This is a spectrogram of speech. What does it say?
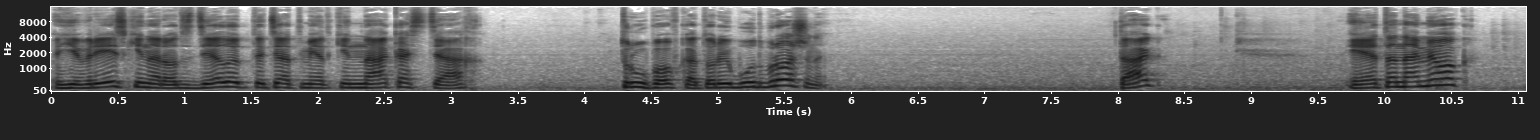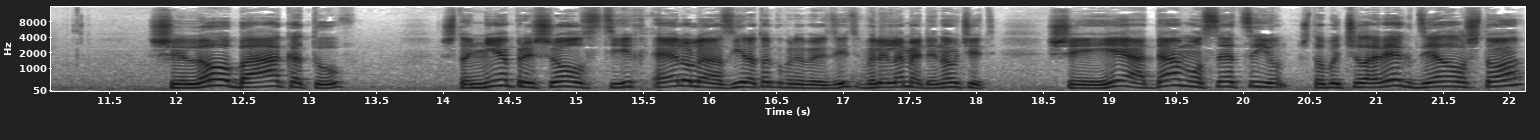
еврейский народ сделает эти отметки на костях трупов, которые будут брошены. Так? И это намек. Шило Баакатув, что не пришел стих Элу Азгира только предупредить, Велиламед и научить. Шие Адам Циюн, чтобы человек делал что?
